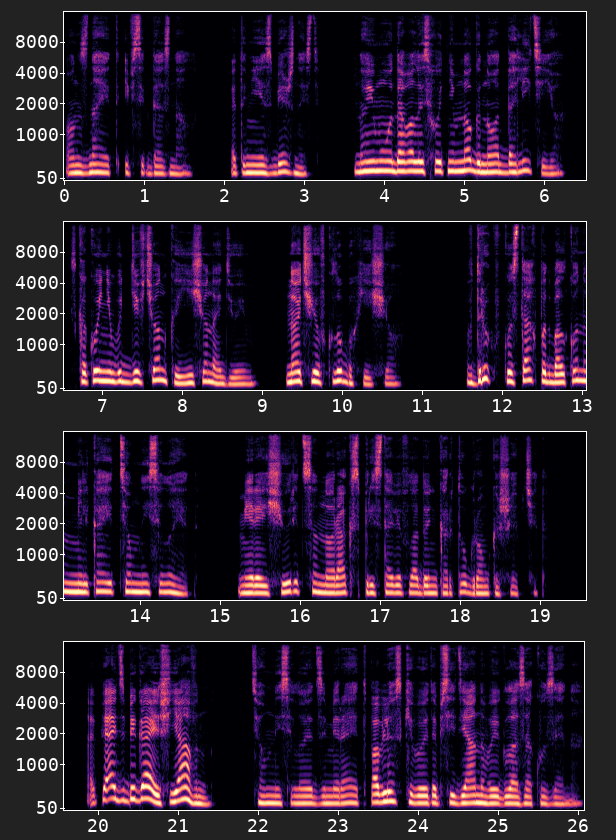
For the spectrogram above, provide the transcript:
Он знает и всегда знал. Это неизбежность, но ему удавалось хоть немного, но отдалить ее. С какой-нибудь девчонкой еще на дюйм. Ночью в клубах еще. Вдруг в кустах под балконом мелькает темный силуэт. Мирей щурится, но Ракс, приставив ладонь к рту, громко шепчет. «Опять сбегаешь, явн!» Темный силуэт замирает, поблескивают обсидиановые глаза кузена.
